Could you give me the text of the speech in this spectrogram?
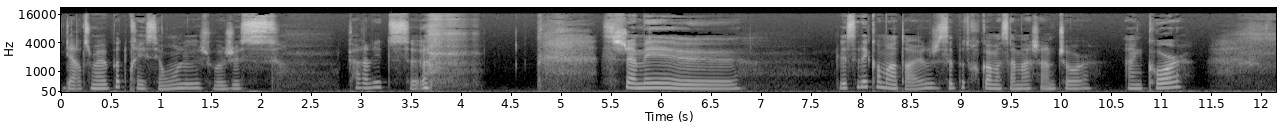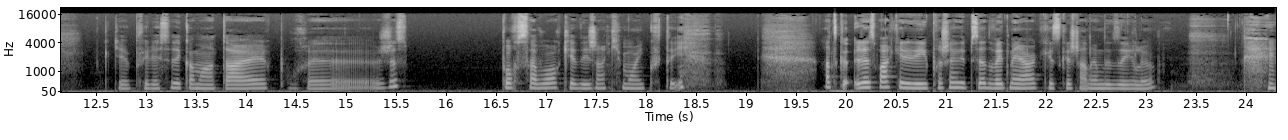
Regarde, je me mets pas de pression, là. Je vais juste parler de ça. si jamais. Euh, laissez des commentaires. Je sais pas trop comment ça marche Anchor. Encore. Que vous pouvez laisser des commentaires pour euh, juste pour savoir qu'il y a des gens qui m'ont écouté. en tout cas, j'espère que les prochains épisodes vont être meilleurs que ce que je suis en train de dire là.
